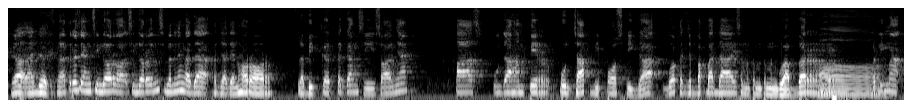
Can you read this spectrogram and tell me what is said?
Ya lanjut. Nah terus yang Sindoro, Sindoro ini sebenarnya nggak ada kejadian horor, lebih ke tegang sih. Soalnya pas udah hampir puncak di pos 3 gua kejebak badai sama temen-temen gua ber Oh. berlima.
